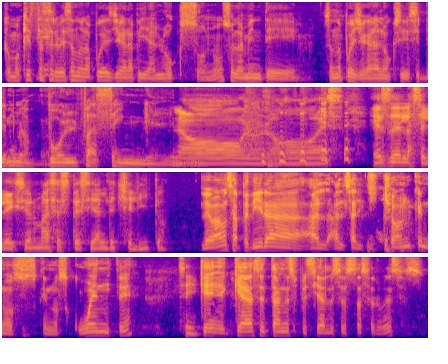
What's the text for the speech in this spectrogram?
Como que esta cerveza no la puedes llegar a pedir al Oxxo, ¿no? Solamente, o sea, no puedes llegar al Oxxo y decir, deme una Volfa Sengel. No, no, no. es, es de la selección más especial de Chelito. Le vamos a pedir a- al, al salchichón que nos, que nos cuente Sí. qué, qué hace tan especiales estas cervezas.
